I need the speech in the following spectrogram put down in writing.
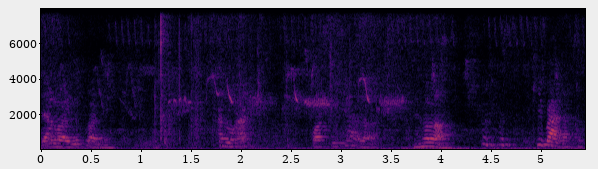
จะอร่อยหรือเปล่าเนี่ยอันนู้นอะพอซื้อข้าวแล้วเท่าไหร่ที่บ้านนะครับ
